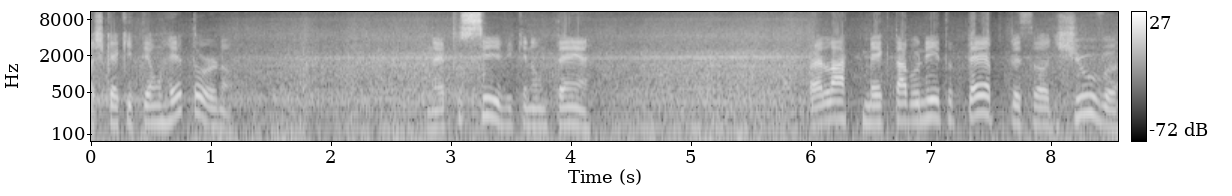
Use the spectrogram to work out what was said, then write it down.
acho que aqui tem um retorno. Não é possível que não tenha. Vai lá como é que tá bonito o tempo, pessoal, de chuva.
